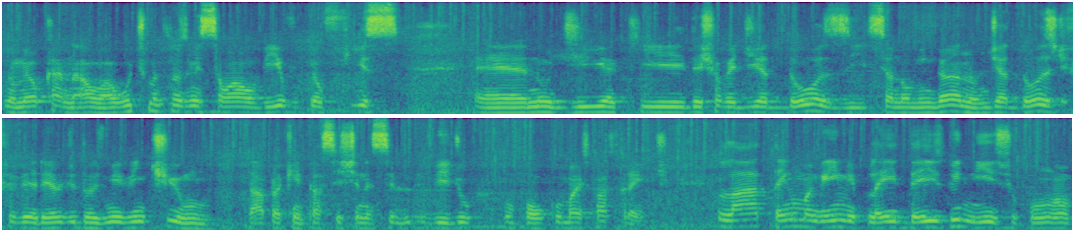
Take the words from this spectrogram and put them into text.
no meu canal a última transmissão ao vivo que eu fiz é, no dia que, deixa eu ver, dia 12, se eu não me engano, dia 12 de fevereiro de 2021, tá? Para quem está assistindo esse vídeo um pouco mais para frente. Lá tem uma gameplay desde o início, com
